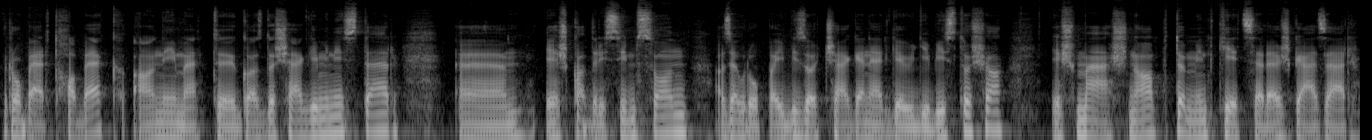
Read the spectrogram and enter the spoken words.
Robert Habeck, a német gazdasági miniszter, és Kadri Simpson, az Európai Bizottság energiaügyi biztosa, és másnap több mint kétszeres gázár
